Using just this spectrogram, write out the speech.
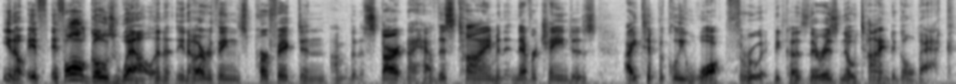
you know, if if all goes well and you know everything's perfect and I'm gonna start and I have this time and it never changes, I typically walk through it because there is no time to go back.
